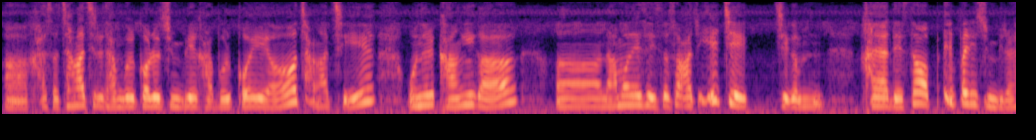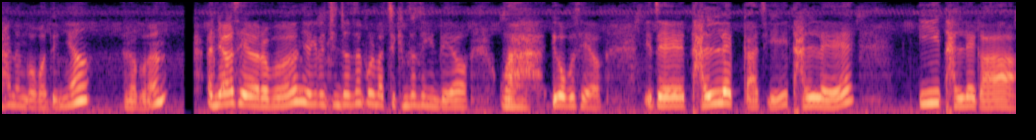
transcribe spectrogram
아, 가서 장아찌를 담글 거를 준비해 가볼 거예요. 장아찌 오늘 강의가 어, 남원에서 있어서 아주 일찍 지금 가야 돼서 빨리빨리 준비를 하는 거거든요. 여러분. 안녕하세요, 여러분. 여기는 진천 산골 맛집 김선생인데요. 와, 이거 보세요. 이제 달래까지, 달래. 이 달래가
